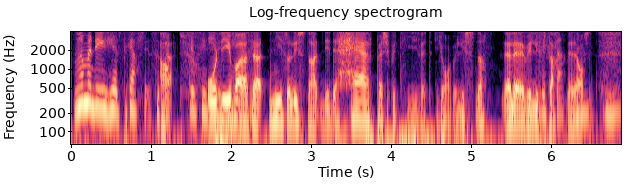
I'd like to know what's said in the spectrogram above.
Nej men det är ju helt förkastligt såklart. Ja. Det och det är bara så att ni som lyssnar, det är det här perspektivet jag vill lyssna, eller vill lyfta, lyfta. med det avsnittet. Mm. Mm.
